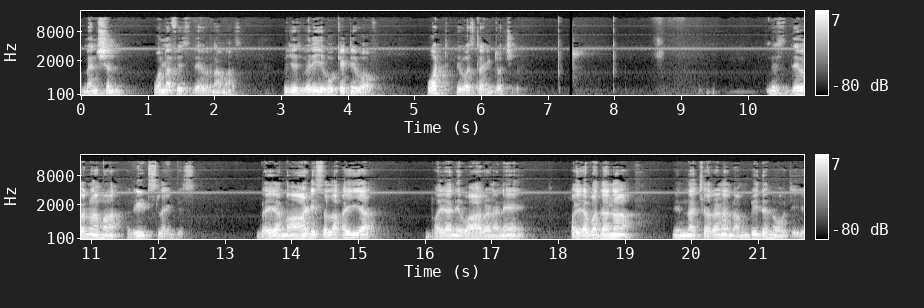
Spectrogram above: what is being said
mention one of his Devarnamas, which is very evocative of what he was trying to achieve. This reads reads like this. ದಯಮಾಡಿ ಸಲಹಯ್ಯ, ಭಯ ನಿವಾರಣನೆ ಭಯವದನ ನಿನ್ನ ಚರಣ ನಂಬಿದೆನೋ ಜಯ.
